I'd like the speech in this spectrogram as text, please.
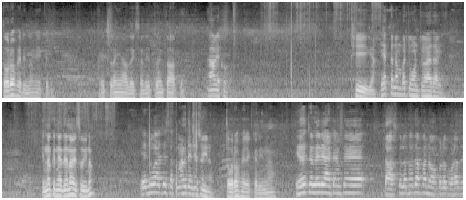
ਤੋਰੋ ਫਿਰ ਇਹਨਾਂ ਵੀ ਇੱਕ ਵਾਰੀ। ਇਸ ਤਰ੍ਹਾਂ ਹੀ ਆ ਦੇਖ ਸਕਦੇ ਇਸ ਤਰ੍ਹਾਂ ਹੀ ਧਾਰ ਤੇ। ਆ ਵੇਖੋ। ਠੀਕ ਆ। ਇੱਕ ਨੰਬਰ ਚੋਣ ਚੋਇਆ ਦਾ ਵੀ ਇਹਨੂੰ ਕਿੰਨੇ ਦਿਨ ਹੋਏ ਸੂਈ ਨੂੰ? ਇਹਨੂੰ ਅੱਜ ਸਤਵਾਂ ਕੁ ਦਿਨ ਦੇ ਸੂਈ ਨੂੰ। ਤੋਰੋ ਫਿਰ ਇੱਕ ਵਾਰੀ ਨਾ ਇਹਦੇ ਚੱਲੇ ਵੀ ਆ ਟਾਈਮ ਤੇ 10 ਕਿਲੋ ਦੁੱਧ ਆਪਾਂ 9 ਕਿਲੋ ਬੋਲਾ ਦੇ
